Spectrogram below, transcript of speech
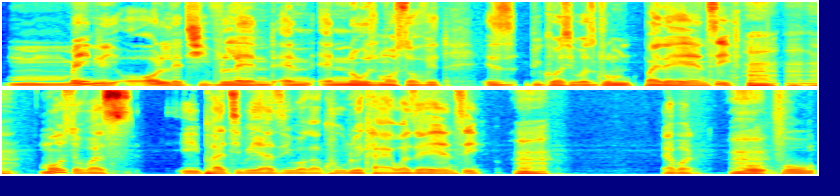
mainly all that you've learned and and knows most of it is because he was groomed by the ANC. Mm, mm, mm. Most of us iphathi beyaziwa kakhulu ekhaya was the ANC. Yabona. For for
